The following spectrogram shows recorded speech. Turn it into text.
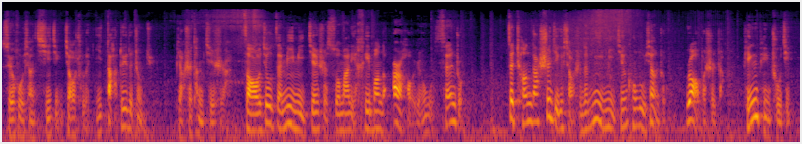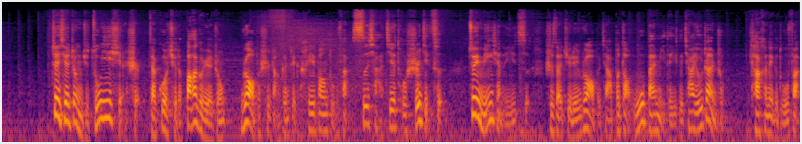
随后向骑警交出了一大堆的证据，表示他们其实啊早就在秘密监视索马里黑帮的二号人物 Sandro。在长达十几个小时的秘密监控录像中，Rob 市长频频出镜。这些证据足以显示，在过去的八个月中，Rob 市长跟这个黑帮毒贩私下接头十几次。最明显的一次是在距离 Rob 家不到五百米的一个加油站中，他和那个毒贩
